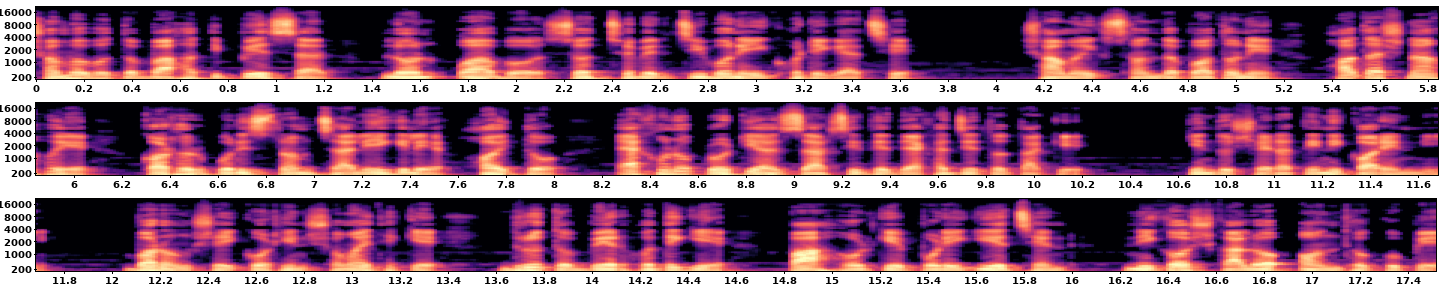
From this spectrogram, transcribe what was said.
সম্ভবত বাহাতি পেসার লোন ওয়াবো সচ্ছবের জীবনেই ঘটে গেছে। সাময়িক ছন্দপতনে হতাশ না হয়ে কঠোর পরিশ্রম চালিয়ে গেলে হয়তো এখনও প্রোটিয়া জার্সিতে দেখা যেত তাকে, কিন্তু সেটা তিনি করেননি, বরং সেই কঠিন সময় থেকে দ্রুত বের হতে গিয়ে পা হড়কে পড়ে গিয়েছেন নিকশ কালো অন্ধকূপে,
